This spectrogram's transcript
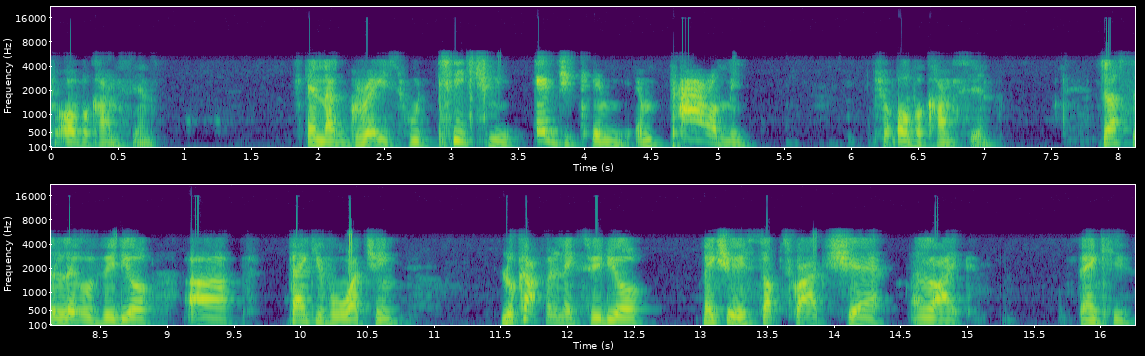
to overcome sin. And that grace will teach me, educate me, empower me to overcome sin. Just a little video. Uh, thank you for watching. Look out for the next video. Make sure you subscribe, share, and like. Thank you.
